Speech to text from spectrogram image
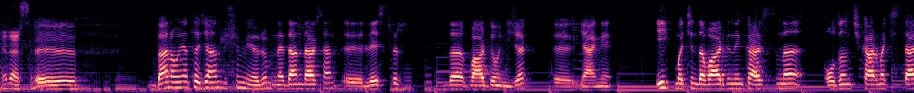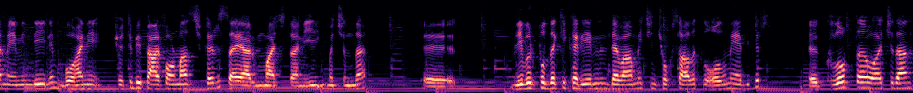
Ne dersin? Ee, ben oynatacağını düşünmüyorum. Neden dersen e, Leicester'da Vardy oynayacak. E, yani ilk maçında Vardy'nin karşısına Ozan'ı çıkarmak ister mi emin değilim. Bu hani kötü bir performans çıkarırsa eğer bu maçta hani ilk maçında e, Liverpool'daki kariyerinin devamı için çok sağlıklı olmayabilir. E, Klopp da o açıdan ya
